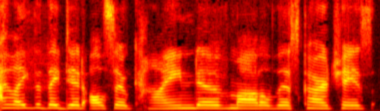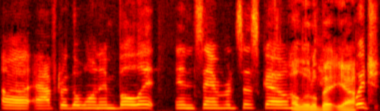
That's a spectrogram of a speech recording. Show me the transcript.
I like that they did also kind of model this car chase uh, after the one in Bullitt in San Francisco. A little bit, yeah. Which,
